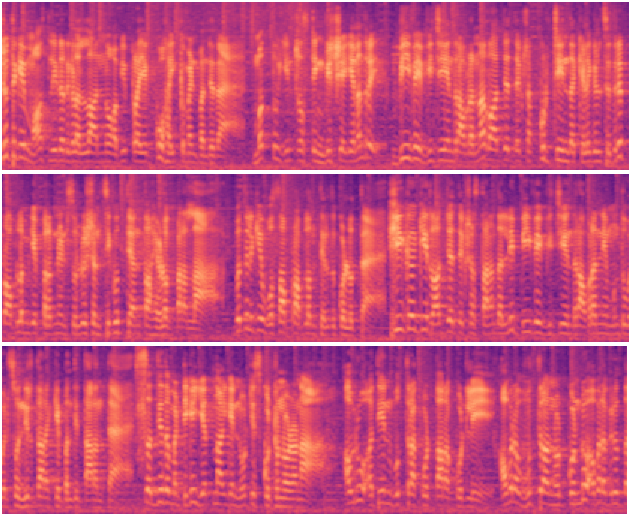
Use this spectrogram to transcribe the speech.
ಜೊತೆಗೆ ಮಾಸ್ ಲೀಡರ್ಗಳಲ್ಲ ಅನ್ನೋ ಅಭಿಪ್ರಾಯಕ್ಕೂ ಹೈಕಮಾಂಡ್ ಬಂದಿದೆ. ಮತ್ತು ಇಂಟ್ರೆಸ್ಟಿಂಗ್ ವಿಷಯ ಏನಂದ್ರೆ ಬಿ ವಿ ವಿಜಯೇಂದ್ರ ಅವರನ್ನ ರಾಜ್ಯಾಧ್ಯಕ್ಷ ಕುರ್ಚಿಯಿಂದ ಕೆಳಗಿಳಿಸಿದ್ರೆ ಪ್ರಾಬ್ಲಮ್ಗೆ ಪರ್ಮನೆಂಟ್ ಸೊಲ್ಯೂಷನ್ ಸಿಗುತ್ತೆ ಅಂತ ಹೇಳೋಕ್ ಬರಲ್ಲ. ಬದಲಿಗೆ ಹೊಸ ಪ್ರಾಬ್ಲಮ್ ತೆರೆದುಕೊಳ್ಳುತ್ತೆ. ಹೀಗಾಗಿ ರಾಜ್ಯಾಧ್ಯಕ್ಷ ಸ್ಥಾನದಲ್ಲಿ ಬಿ ವಿ ವಿಜಯೇಂದ್ರ ಅವರನ್ನೇ ಮುಂದುವರಿಸುವ ನಿರ್ಧಾರಕ್ಕೆ ಬಂದಿದ್ದಾರಂತೆ. ಸದ್ಯದ ಮಟ್ಟಿಗೆ ಯತ್ನಾಳ್ಗೆ ನೋಟಿಸ್ ಕೊಟ್ಟು ನೋಡೋಣ. ಅವರು ಅದೇನ್ ಉತ್ತರ ಕೊಡ್ತಾರ ಕೊಡ್ಲಿ. ಅವರ ಉತ್ತರ ನೋಡ್ಕೊಂಡು ಅವರ ವಿರುದ್ಧ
